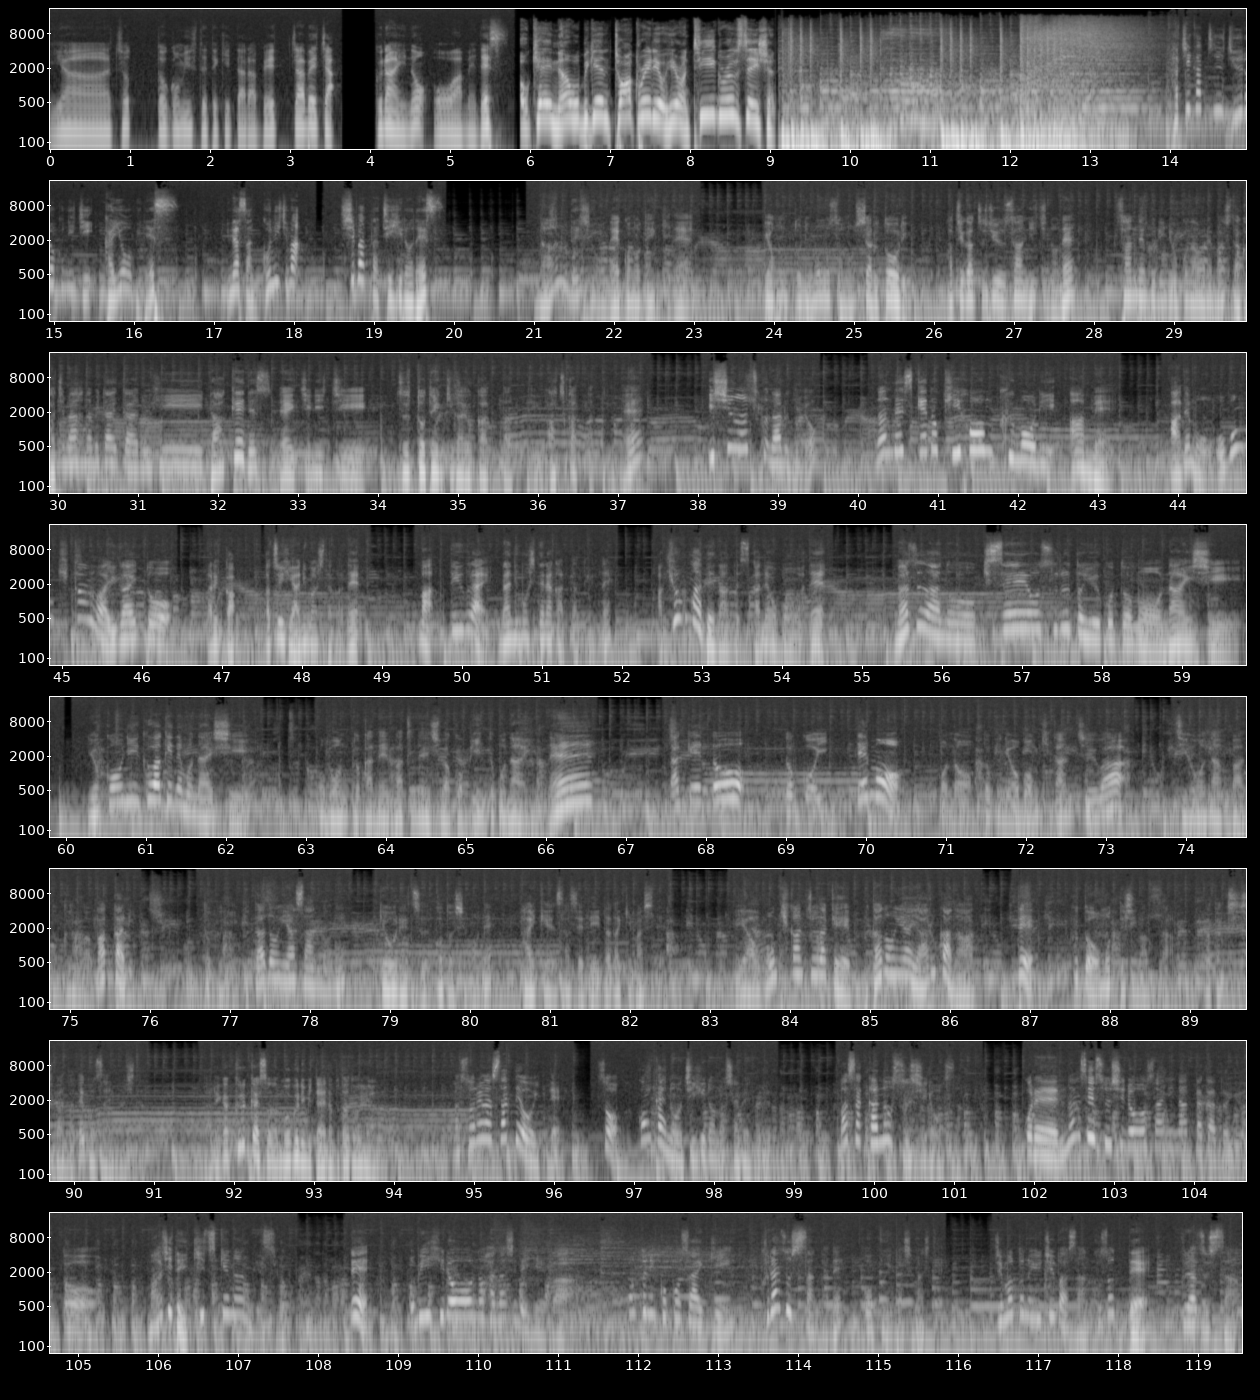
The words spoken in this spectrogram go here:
いやーちょっとゴミ捨ててきたらべっちゃべちゃぐらいの大雨です。Okay, now we'll begin talk radio here on T Groove Station. 8月16日火曜日です。皆さんこんにちは。柴田千尋です。なんでしょうねこの天気ね。いや本当にももさんのおっしゃる通り。8月13日のね3年ぶりに行われました勝ち前花火大会の日だけですね。1日ずっと天気が良かったっていう暑かったっていうね。一瞬暑くなるのよ。なんですけど基本曇り雨。あでもお盆期間は意外とあれか暑い日ありましたかね。まあっていうぐらい何もしてなかったというね。あ今日までなんですかねお盆はね。まずあの帰省をするということもないし旅行に行くわけでもないしお盆とか年末年始はこうピンとこないよね。だけどどこ行ってもこの特にお盆期間中は地方ナンバーの車ばかり特に豚丼屋さんのね行列今年もね拝見させていただきまして。いやお盆期間中だけ豚丼屋やるかなってふと思ってしまった私柴田でございました。誰が来るかいその潜りみたいな豚丼屋。まあそれはさておいてそう今回の千尋のしゃべぐる。まさかのスシローさん。これなぜスシローさんになったかというとマジで行きつけなんですよ。で帯広の話で言えば本当にここ最近くら寿司さんがねオープンいたしまして地元の YouTuber さんこぞってくら寿司さん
